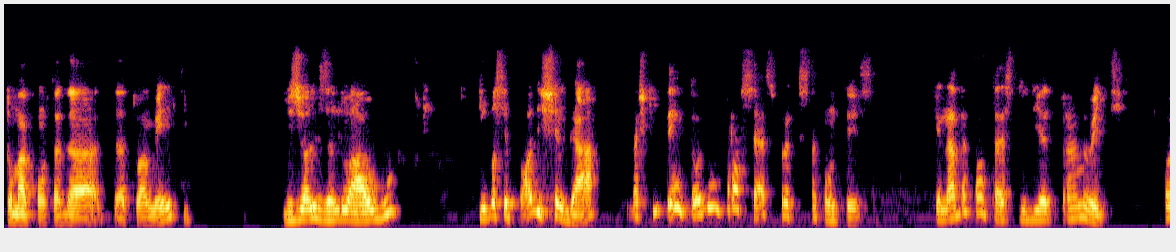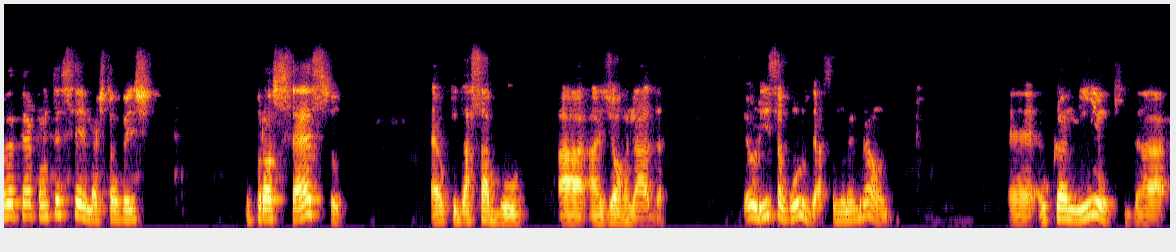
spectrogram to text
tomar conta da, da tua mente, visualizando algo que você pode chegar, mas que tem todo um processo para que isso aconteça. Porque nada acontece do dia para a noite. Pode até acontecer, mas talvez o processo é o que dá sabor à, à jornada. Eu li isso em algum lugar, você não lembra onde. É, o caminho que dá,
